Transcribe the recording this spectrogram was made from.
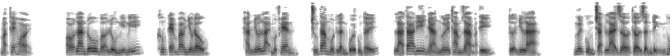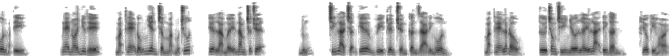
Mặt thẻ hỏi. Orlando bỡ lùm nghĩ nghĩ, không kém bao nhiêu đâu. Hắn nhớ lại một phen, chúng ta một lần cuối cùng thấy, là ta đi nhà ngươi tham gia party, tựa như là ngươi cùng chặt lại giờ thợ dần đỉnh hôn party. Nghe nói như thế, mặt thẻ bỗng nhiên trầm mặt một chút, kia là mấy năm trước chuyện. Đúng, chính là trận kia vì tuyên truyền cần giả đính hôn. Mặt thẻ lắc đầu từ trong trí nhớ lấy lại tinh thần, hiếu kỳ hỏi,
